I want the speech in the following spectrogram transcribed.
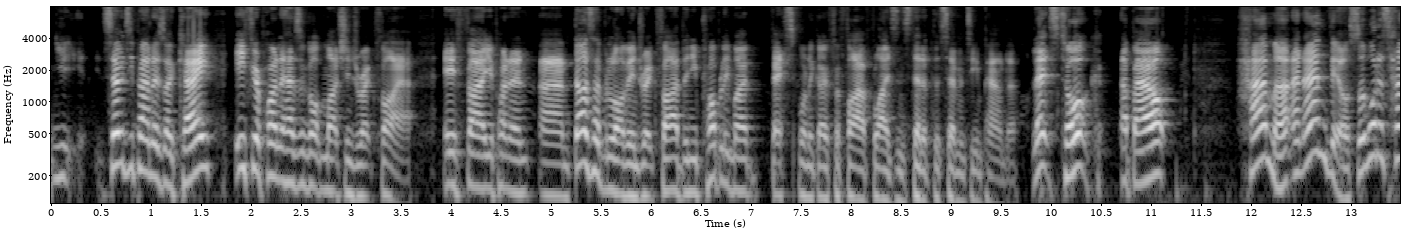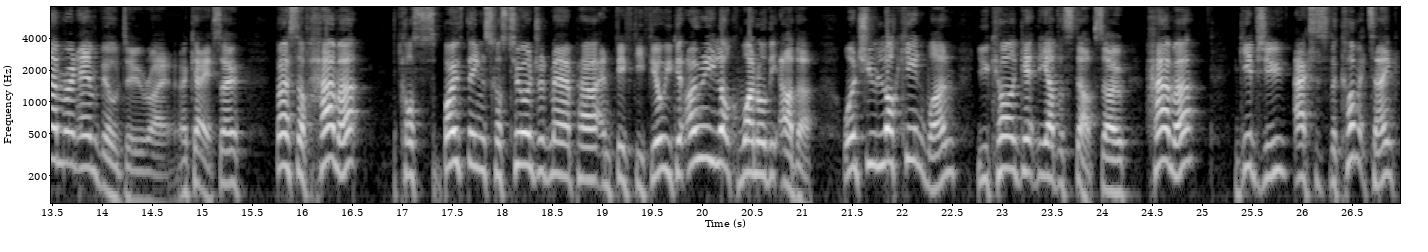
you, 70 pounder is okay if your opponent hasn't got much indirect fire. If uh, your opponent um, does have a lot of indirect fire, then you probably might best want to go for Fireflies instead of the 17 pounder. Let's talk about Hammer and Anvil. So what does Hammer and Anvil do, right? Okay, so first off, Hammer costs both things cost 200 manpower and 50 fuel. You can only lock one or the other. Once you lock in one, you can't get the other stuff. So Hammer gives you access to the Comet Tank,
